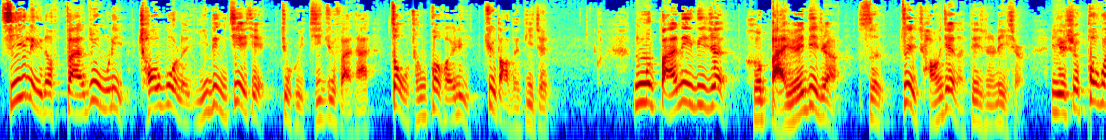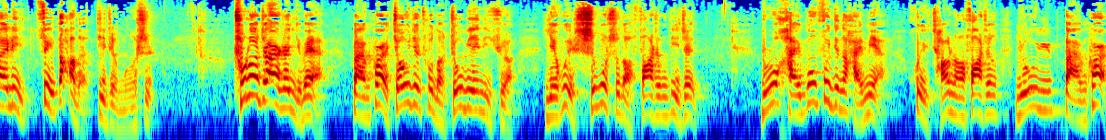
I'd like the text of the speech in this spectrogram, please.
积累的反作用力超过了一定界限，就会急剧反弹，造成破坏力巨大的地震。那么板内地震和板源地震是最常见的地震类型，也是破坏力最大的地震模式。除了这二者以外，板块交界处的周边地区也会时不时的发生地震，比如海沟附近的海面会常常发生由于板块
